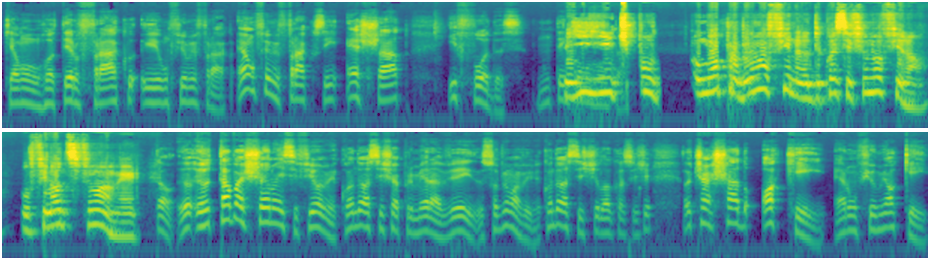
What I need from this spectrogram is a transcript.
que é um roteiro fraco e um filme fraco. É um filme fraco, sim, é chato e foda-se. Não tem como E, tipo, o meu problema é o final. Com esse filme é o final. O final desse filme é uma merda. Então, eu, eu tava achando esse filme, quando eu assisti a primeira vez, eu só vi uma vez, quando eu assisti logo que eu assisti, eu tinha achado ok. Era um filme ok.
